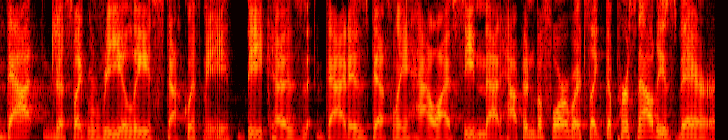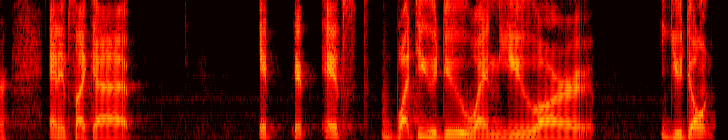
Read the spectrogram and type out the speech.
that just like really stuck with me because that is definitely how I've seen that happen before where it's like the personality is there and it's like a it, it it's what do you do when you are you don't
